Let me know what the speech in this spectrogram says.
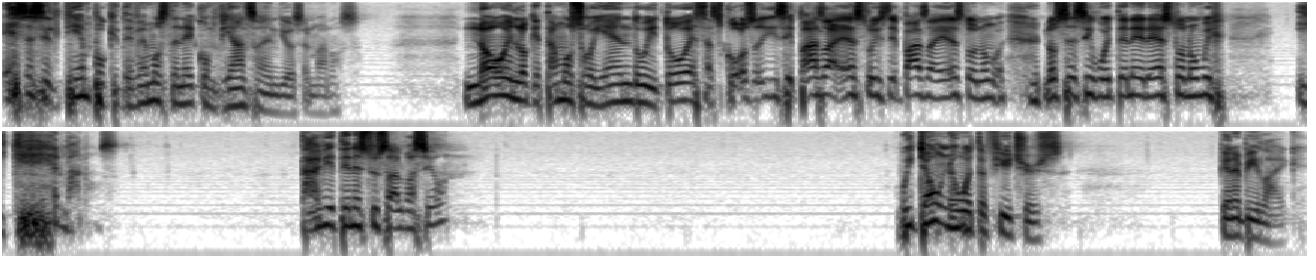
ese es el tiempo que debemos tener confianza en Dios, hermanos. No en lo que estamos oyendo y todas esas cosas. Y si pasa esto, y si pasa esto, no, no sé si voy a tener esto, no voy. ¿Y qué, hermanos? Todavía tienes tu salvación. We don't know what the future's going to be like.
